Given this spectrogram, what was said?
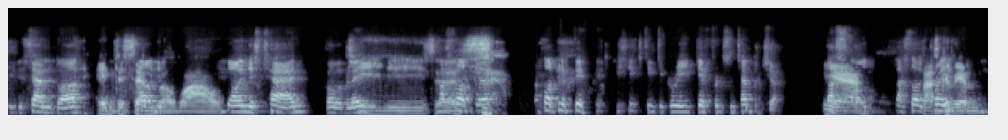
in December. In December, minus, wow. Minus 10, probably. Jesus. That's like a, that's like a 50, 60 degree difference in temperature. That's yeah. Like, that's like that's crazy. Gonna be a,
